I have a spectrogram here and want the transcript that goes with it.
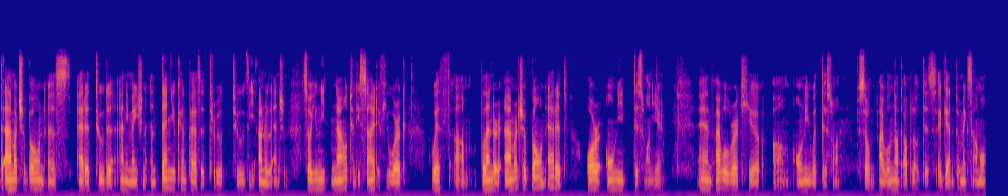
the armature bone is added to the animation and then you can pass it through to the Unreal Engine. So you need now to decide if you work with um, Blender armature bone added or only this one here. And I will work here um, only with this one. So I will not upload this again to Mixamo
